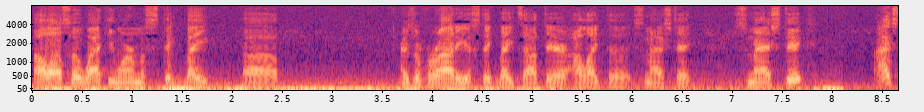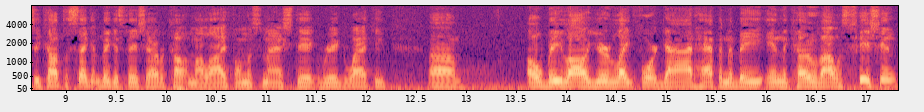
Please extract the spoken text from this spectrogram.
I'll also wacky worm a stick bait. Uh, there's a variety of stick baits out there. I like the Smash Stick. Smash Stick. I actually caught the second biggest fish I ever caught in my life on the Smash Stick, rigged wacky. Um, old B-Law, your Lake Fork guide, happened to be in the cove I was fishing,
